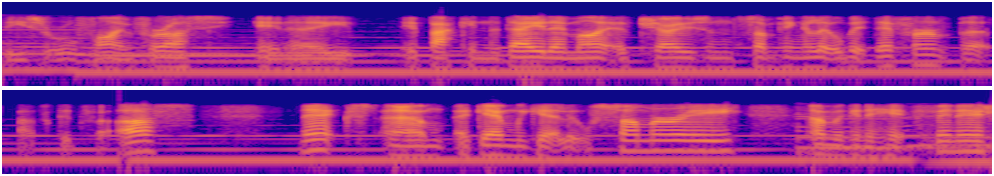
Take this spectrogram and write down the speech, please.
these are all fine for us. In a back in the day, they might have chosen something a little bit different, but that's good for us. Next, um, again, we get a little summary, and we're going to hit finish,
